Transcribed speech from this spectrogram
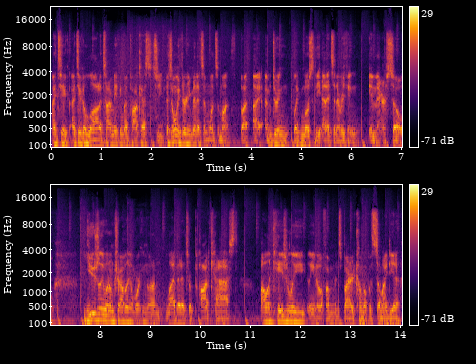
I take I take a lot of time making my podcast. It's, it's only 30 minutes and once a month, but I, I'm doing like most of the edits and everything in there. So usually when I'm traveling, I'm working on live edits or podcast. I'll occasionally, you know, if I'm inspired, come up with some idea,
